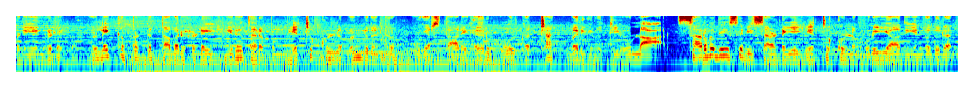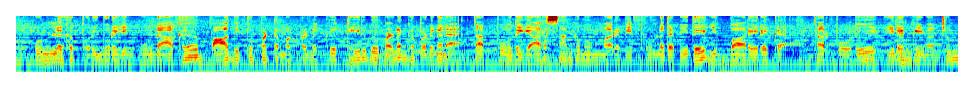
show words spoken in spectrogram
விடயங்களில் இழைக்கப்பட்ட தவறுகளை இருதரப்பும் ஏற்றுக்கொள்ள வேண்டும் என்றும் உயர்ஸ்தாரிகர் ஓல்கர் ட்ரக் வலியுறுத்தியுள்ளார். கூறினார் சர்வதேச விசாரணையை ஏற்றுக்கொள்ள முடியாது என்பதுடன் உள்ளக பொறிமுறையின் ஊடாக பாதிக்கப்பட்ட மக்களுக்கு தீர்வு வழங்கப்படும் என தற்போதைய அரசாங்கமும் அறிவித்துள்ளது. இது இவ்வாறு இருக்க தற்போது இலங்கை மற்றும்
